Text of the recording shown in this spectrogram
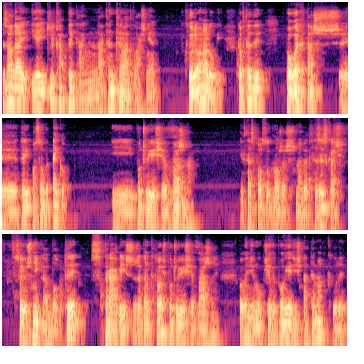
zadaj jej kilka pytań na ten temat właśnie, który ona lubi. To wtedy połechtasz e, tej osoby ego i poczuje się ważna. I w ten sposób możesz nawet zyskać sojusznika, bo ty sprawisz, że ten ktoś poczuje się ważny, bo będzie mógł się wypowiedzieć na temat, który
